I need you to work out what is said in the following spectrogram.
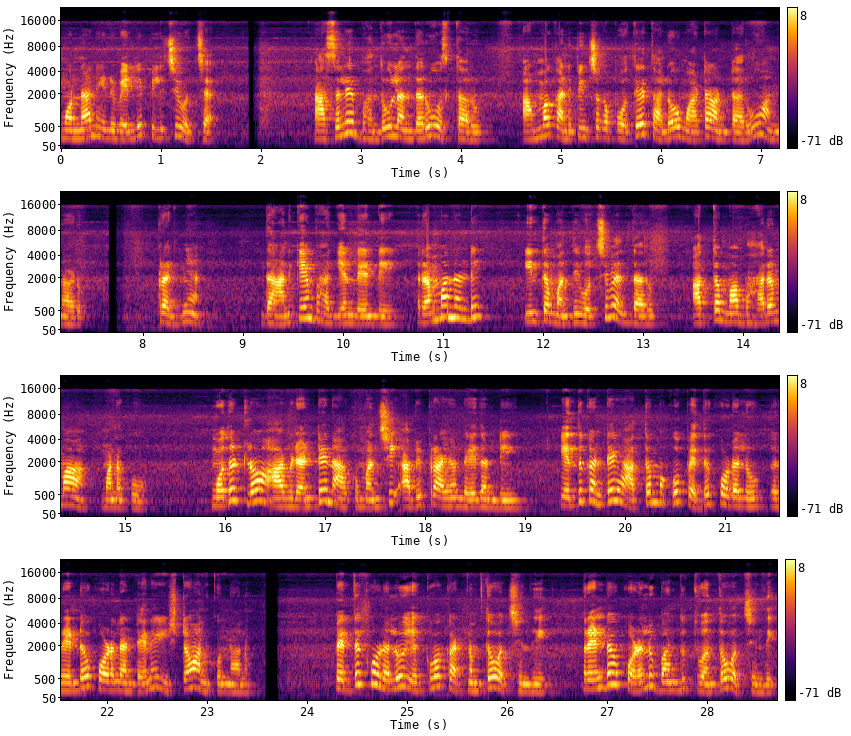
మొన్న నేను వెళ్ళి పిలిచి వచ్చా. అసలే బంధువులందరూ వస్తారు. అమ్మ కనిపించకపోతే తలో మాట అంటారు అన్నాడు. ప్రజ్ఞ దానికేం భాగ్యం లేండి. రమ్మనండి. ఇంతమంది వచ్చి వెళ్తారు. అత్తమ్మ భారమా మనకు. మొదట్లో ఆవిడంటే నాకు మంచి అభిప్రాయం లేదండి. ఎందుకంటే అత్తమ్మకు పెద్ద కోడలు రెండో కోడలంటేనే ఇష్టం అనుకున్నాను. పెద్ద కోడలు ఎక్కువ కట్నంతో వచ్చింది. రెండో కోడలు బంధుత్వంతో వచ్చింది.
